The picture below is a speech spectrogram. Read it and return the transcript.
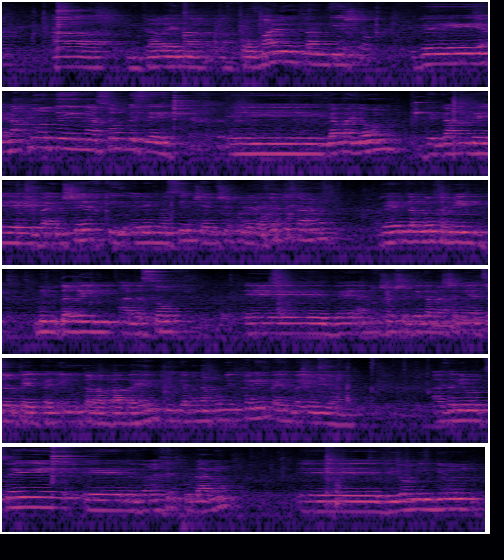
נקרא להן הפורמליות להנגיש, ואנחנו עוד נעסוק בזה גם היום וגם בהמשך, כי אלה נושאים שימשיכו ללוות אותנו והם גם לא תמיד מוגדרים עד הסוף ואני חושב שזה גם מה שמייצר את ההתעניינות הרבה בהם, כי גם אנחנו נתקלים בהם ביום יום. אז אני רוצה לברך את כולנו ביום עיון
